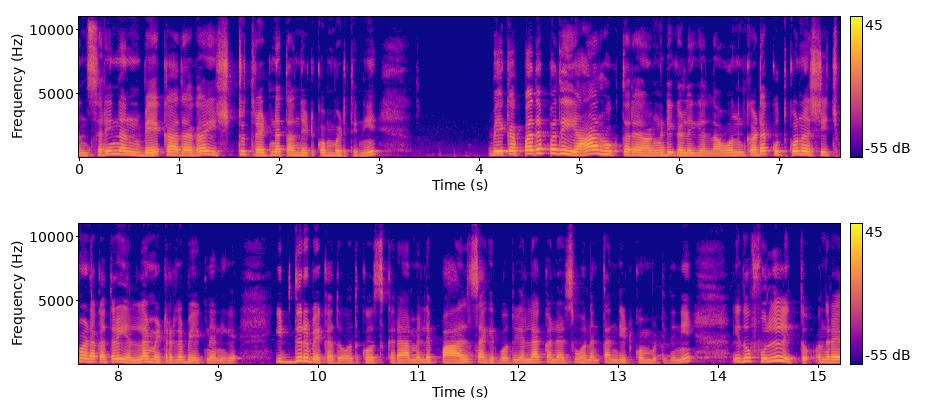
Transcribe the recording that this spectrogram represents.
ಒಂದು ಸರಿ ನಾನು ಬೇಕಾದಾಗ ಇಷ್ಟು ಥ್ರೆಡ್ನ ತಂದು ಇಟ್ಕೊಂಡ್ಬಿಡ್ತೀನಿ ಬೇಕಾ ಪದೇ ಪದೇ ಯಾರು ಹೋಗ್ತಾರೆ ಅಂಗಡಿಗಳಿಗೆಲ್ಲ? ಒಂದು ಕಡೆ ಕುತ್ಕೊಂಡು ಸ್ಟಿಚ್ ಮಾಡೋಕ್ಕಾದ್ರೆ ಎಲ್ಲ ಮೆಟೀರಿಯಲ್ ಬೇಕು ನನಗೆ. ಇದ್ದಿರಬೇಕದು ಅದಕ್ಕೋಸ್ಕರ ಆಮೇಲೆ ಪಾಲ್ಸ್ ಆಗಿರ್ಬೋದು, ಎಲ್ಲ ಕಲರ್ಸು ಒಂದೊಂದು ತಂದು ಇಟ್ಕೊಂಡ್ಬಿಟ್ಟಿದ್ದೀನಿ ಇದು ಫುಲ್ ಇತ್ತು. ಅಂದರೆ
